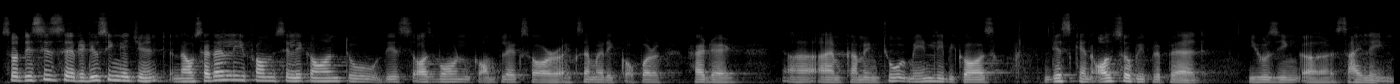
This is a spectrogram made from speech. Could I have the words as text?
So, this is a reducing agent now suddenly from silicon to this Osborn complex or hexameric copper hydride uh, I am coming to mainly because this can also be prepared using uh, silane.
